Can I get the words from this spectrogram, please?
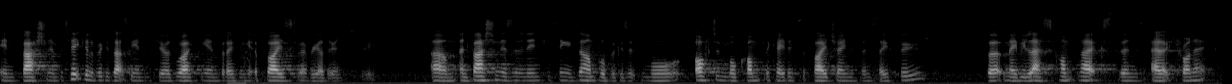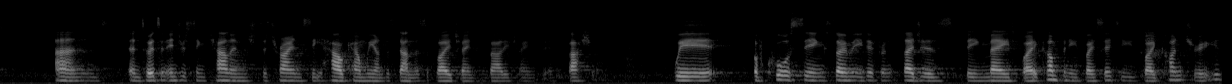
in fashion in particular because that's the industry I was working in, but I think it applies to every other industry. Um, and fashion is an interesting example because it's more, often more complicated supply chains than, say, food but maybe less complex than electronics. And, and so it's an interesting challenge to try and see how can we understand the supply chains and value chains in fashion. We're, of course, seeing so many different pledges being made by companies, by cities, by countries.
